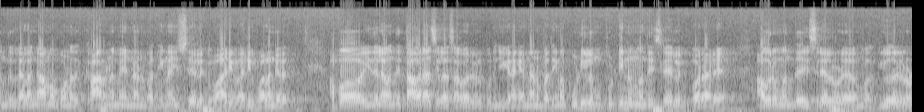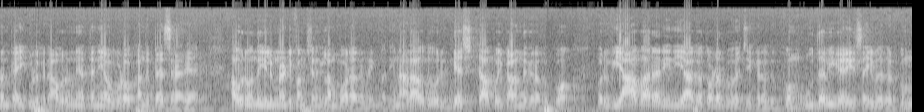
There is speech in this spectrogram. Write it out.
வந்து விளங்காமல் போனதுக்கு காரணமே என்னென்னு பார்த்தீங்கன்னா இஸ்ரேலுக்கு வாரி வாரி வழங்குறது. அப்போ இதில் வந்து தவறா சில சகோதரர்கள் புரிஞ்சுக்கிறாங்க. என்னென்னு பார்த்தீங்கன்னா புடிலும் புட்டினும் வந்து இஸ்ரேலுக்கு போகிறாரு அவரும் வந்து இஸ்ரேலோட யூதர்களுடன் கை குலுக்குறாரு. அவரும் நேத்தனியாக கூட உட்காந்து பேசுகிறாரு அவர் வந்து இலுமினாட்டி ஃபங்க்ஷனுக்குலாம் போகிறார் அப்படின்னு பார்த்தீங்கன்னா அதாவது ஒரு கெஸ்ட்டாக போய் கலந்துக்கிறதுக்கும் ஒரு வியாபார ரீதியாக தொடர்பு வச்சுக்கிறதுக்கும் உதவிகளை செய்வதற்கும்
